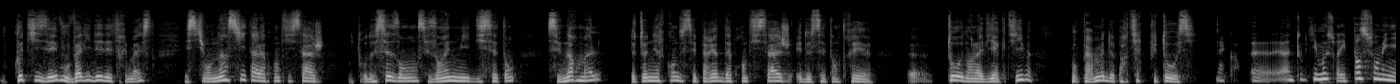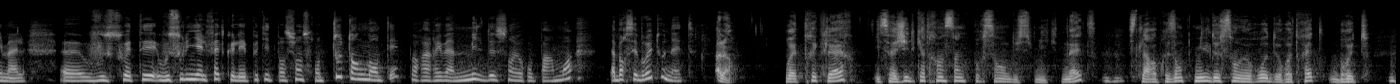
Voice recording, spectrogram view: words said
vous cotisez, vous validez des trimestres. Et si on incite à l'apprentissage autour de 16 ans, 16 ans et demi, 17 ans, c'est normal de tenir compte de ces périodes d'apprentissage et de cette entrée euh, tôt dans la vie active pour permettre de partir plus tôt aussi. D'accord. Euh, un tout petit mot sur les pensions minimales. Euh, vous, souhaitez, vous soulignez le fait que les petites pensions seront toutes augmentées pour arriver à 1200 euros par mois. D'abord, c'est brut ou net? Alors, pour être très clair, il s'agit de 85% du SMIC net. Mhm. Cela représente 1200 euros de retraite brute. Mhm.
